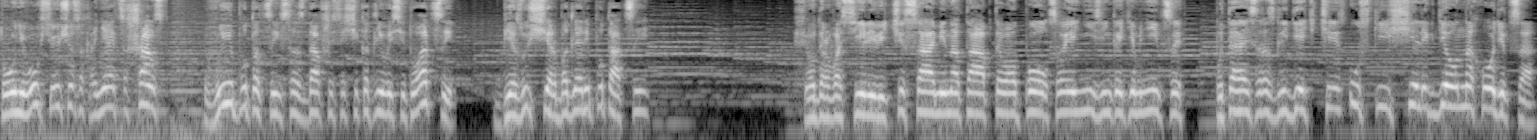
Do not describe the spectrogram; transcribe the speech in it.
то у него все еще сохраняется шанс выпутаться из создавшейся щекотливой ситуации – без ущерба для репутации. Федор Васильевич часами натаптывал пол своей низенькой темницы, пытаясь разглядеть через узкие щели, где он находится.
